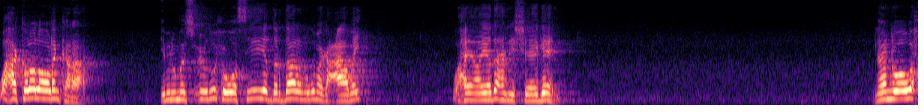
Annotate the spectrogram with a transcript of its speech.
waxaa kaloo la odhan karaa ibnu mascuud wuxuu wasiye iyo dardaaran ugu magacaabay waxay aayadahani sheegeen. Leanna waa wax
